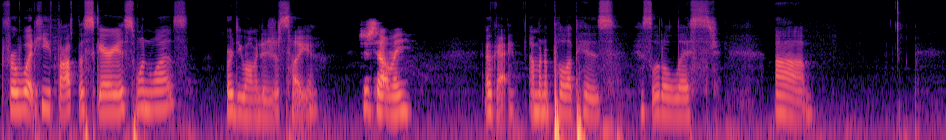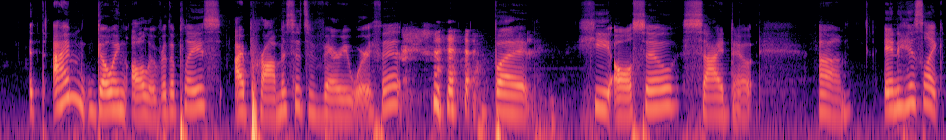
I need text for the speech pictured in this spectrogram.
for what he thought the scariest one was, or do you want me to just tell you? Just tell me. Okay, I'm gonna pull up his his little list. Um, it, I'm going all over the place. I promise it's very worth it. but he also side note um in his like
